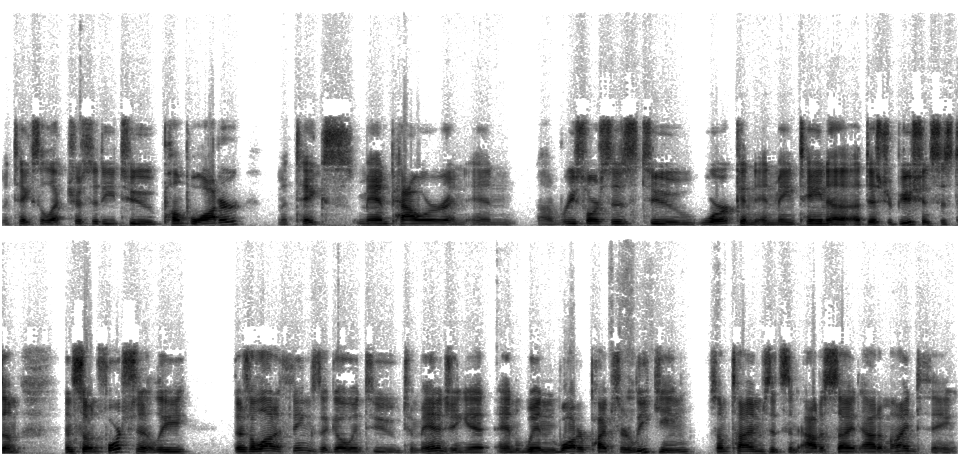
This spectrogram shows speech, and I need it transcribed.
it takes electricity to pump water it takes manpower and, and um, resources to work and, and maintain a, a, distribution system. And so, unfortunately, there's a lot of things that go into to managing it. And when water pipes are leaking, sometimes it's an out of sight, out of mind thing.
